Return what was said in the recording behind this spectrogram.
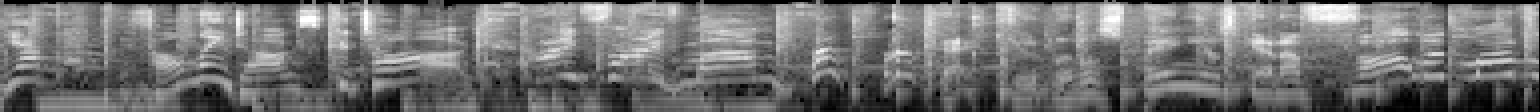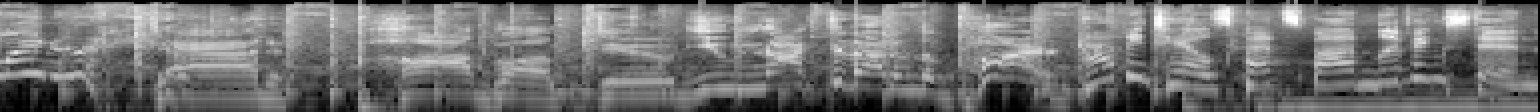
Yep, if only dogs could talk. High five, Mom. That cute little spaniel's gonna fall in love later. Dad, ha bump, dude. You knocked it out of the park. Happy Tails Pet Spa in Livingston,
